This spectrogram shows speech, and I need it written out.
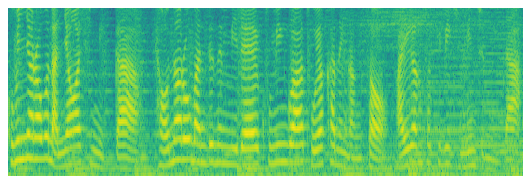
구민 여러분 안녕하십니까? 변화로 만드는 미래 구민과 도약하는 강서 아이강서 TV 김민주입니다.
